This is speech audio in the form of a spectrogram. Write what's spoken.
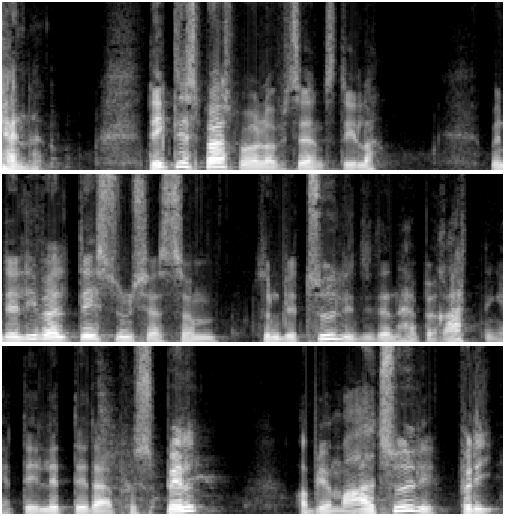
Kan han? Det er ikke det spørgsmål, officeren stiller. Men det er alligevel det, synes jeg, som, som bliver tydeligt i den her beretning, at det er lidt det, der er på spil, og bliver meget tydeligt. Fordi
